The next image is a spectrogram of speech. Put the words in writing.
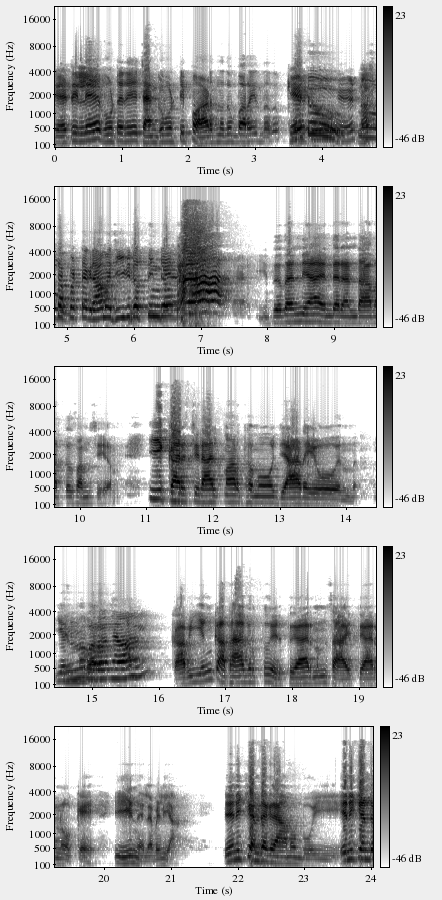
കേട്ടില്ലേ കൂട്ടര്? ചങ്കുപൊട്ടി പാടുന്നതും പറയുന്നതും. കേട്ടു. നഷ്ടപ്പെട്ട ഗ്രാമജീവിതത്തിന്റെ ഇത് തന്നെയാ എന്റെ രണ്ടാമത്തെ സംശയം. ഈ കരച്ചിൽ ആത്മാർത്ഥമോ ജാടയോ എന്ന്. എന്ന് പറഞ്ഞാൽ കവിയും കഥാകൃത്തും എഴുത്തുകാരനും സാഹിത്യകാരനും ഒക്കെ ഈ നിലവിളിയാ. എനിക്ക് എന്റെ ഗ്രാമം പോയി എനിക്ക് എന്റെ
